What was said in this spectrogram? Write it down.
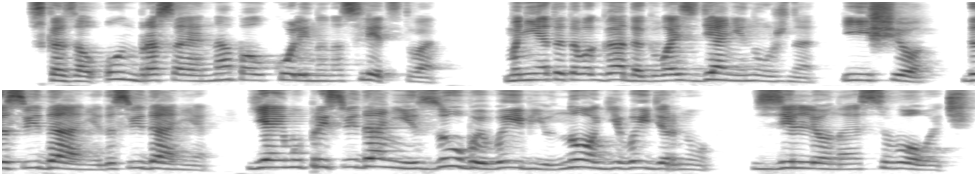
— сказал он, бросая на пол Колина наследство. «Мне от этого гада гвоздя не нужно. И еще, до свидания, до свидания. Я ему при свидании зубы выбью, ноги выдерну. Зеленая сволочь».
